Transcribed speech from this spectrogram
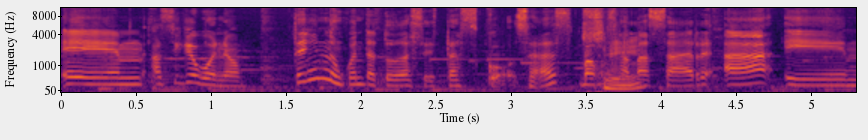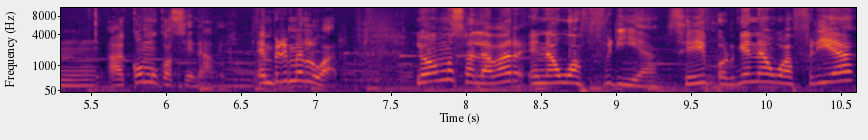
Eh, así que bueno, teniendo en cuenta todas estas cosas, vamos a pasar a, a cómo cocinarlo. En primer lugar, lo vamos a lavar en agua fría, ¿sí? ¿Por qué en agua fría?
